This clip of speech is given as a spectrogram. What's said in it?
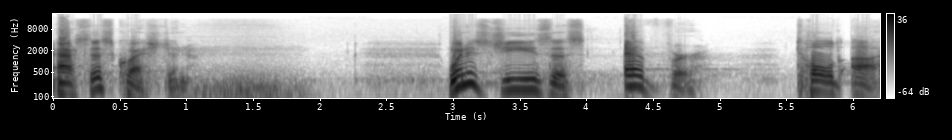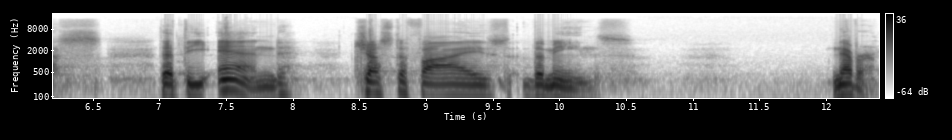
ask this question When has Jesus ever told us that the end justifies the means? Never.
